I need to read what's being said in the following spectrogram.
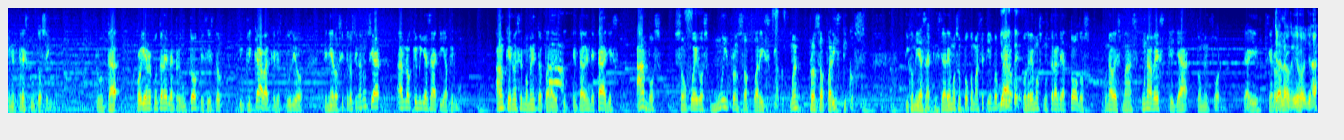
en el 3.5. 4Gamer.net le preguntó que si esto implicaba que el estudio tenía dos títulos sin anunciar, a lo que Miyazaki afirmó. Aunque no es el momento para entrar en detalles, ambos son juegos muy from softwareísticos, bueno, from softwareísticos, dijo Miyazaki. Necesitaremos un poco más de tiempo, Ya pero te- podremos mostrarle a todos una vez más, una vez que ya tomen forma. De ahí cierro Ya lo dijo, ya.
